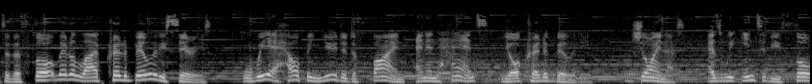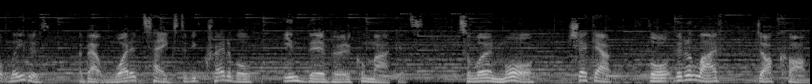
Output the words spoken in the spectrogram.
to the Thought Leader Life Credibility Series, where we are helping you to define and enhance your credibility. Join us as we interview thought leaders about what it takes to be credible in their vertical markets. To learn more, check out thoughtleaderlife.com.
